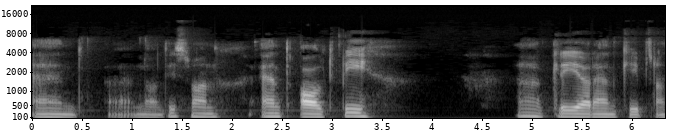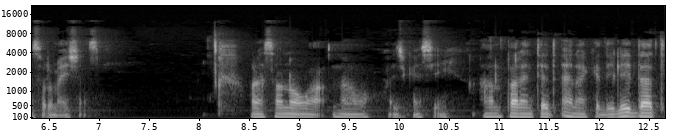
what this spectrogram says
and uh, not this one and alt P uh, clear and keep transformations. Alright so now, now as you can see unparented and I can delete that.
